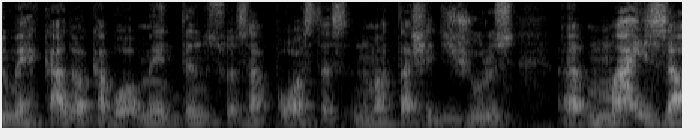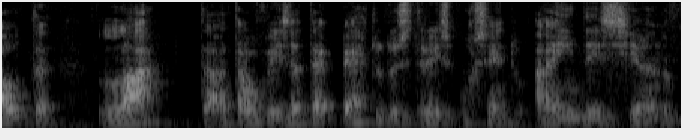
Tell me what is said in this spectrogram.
o mercado acabou aumentando suas apostas numa taxa de juros uh, mais alta lá, tá? talvez até perto dos 3% ainda esse ano.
